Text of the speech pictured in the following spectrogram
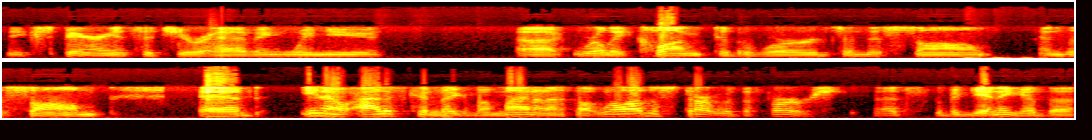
the experience that you were having when you uh, really clung to the words in this psalm and the psalm. And you know, I just couldn't make up my mind, and I thought, well, I'll just start with the first. That's the beginning of the,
